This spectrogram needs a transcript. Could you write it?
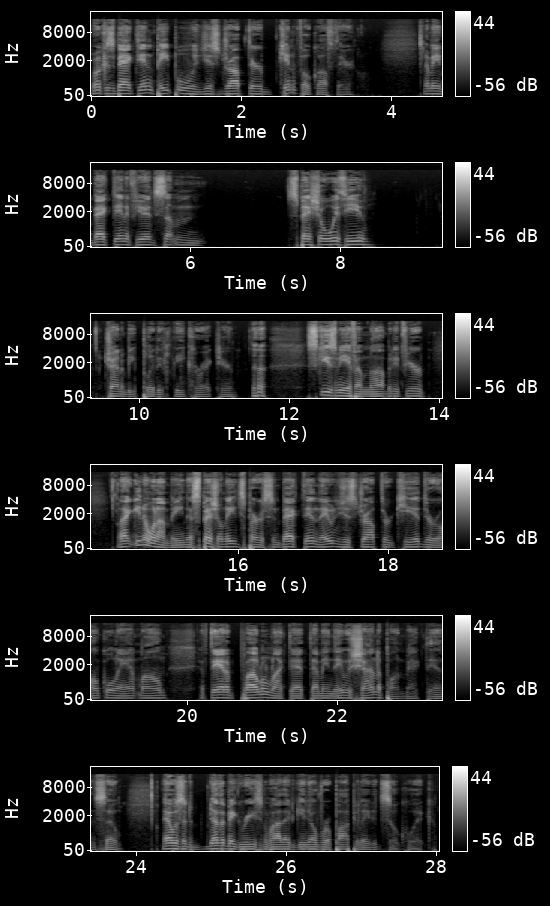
well, because back then people would just drop their kinfolk off there. I mean, back then, if you had something special with you, trying to be politically correct here. Excuse me if I'm not, but if you're like, you know what I mean, a special needs person, back then they would just drop their kid, their uncle, aunt, mom. If they had a problem like that, I mean, they was shined upon back then. So that was another big reason why they'd get overpopulated so quick.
